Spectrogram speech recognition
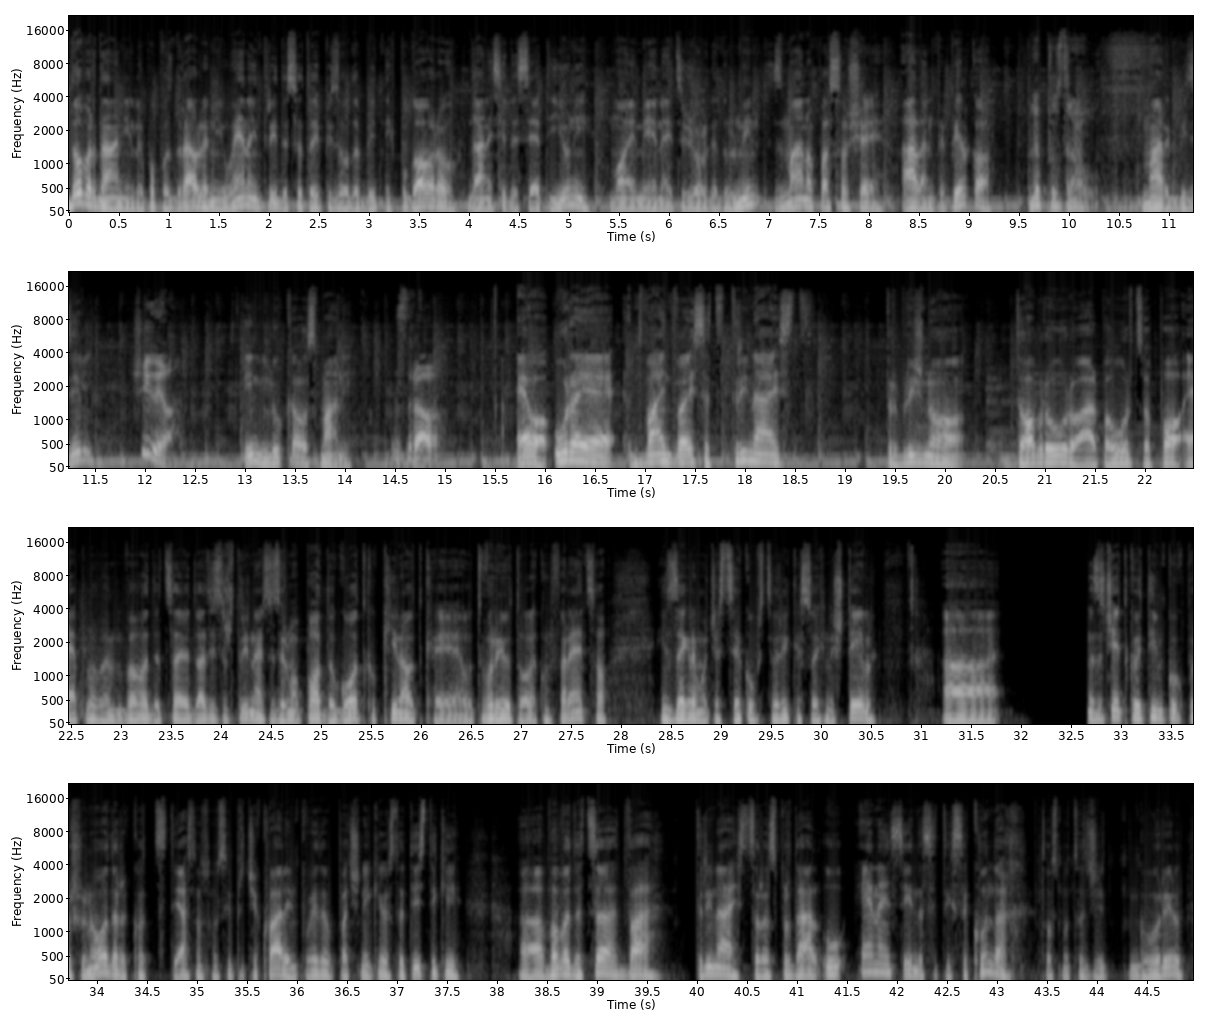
Dober dan in lepo pozdravljeni v 31. epizodo Bitnih pogovorov. Danes je 10. juni, moje ime je Najce Žorga Dulmin, z mano pa so še Alan Pepelko, Lepo zdrav. Mark Bizil Živijo. in Luka Osmani. Zdravo. Evo, ura je 22.13, približno dobro uro ali pa urco po Applovem VVDC 2013, oziroma po dogodku Keynote, ki je otvoril tole konferenco. In zdaj gremo čez cel kup stvari, ki so jih naštel. Uh, na začetku je Tim Cook prišel na oder, kot jasno smo vsi pričakovali, in povedal pač nekaj o statistiki. Uh, VVDC 2013 so razprodali v 71 sekundah, to smo tudi že govorili.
